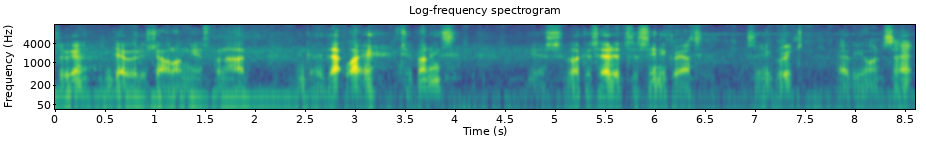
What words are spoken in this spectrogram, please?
so we're going to endeavour to show along the Esplanade and go that way to Bunnings. Yes, like I said, it's a scenic route, a scenic route, however you want to say it.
